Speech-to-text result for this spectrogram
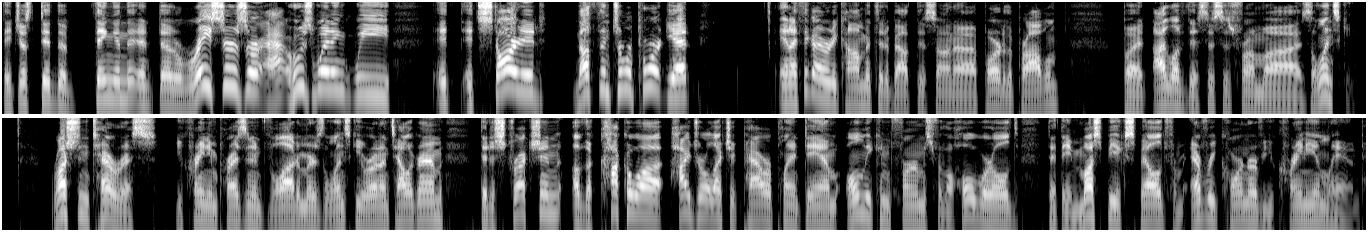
They just did the thing and the the racers are who's winning. We it it started. Nothing to report yet. And I think I already commented about this on uh, part of the problem, but I love this. This is from uh, Zelensky. Russian terrorists, Ukrainian President Vladimir Zelensky wrote on Telegram the destruction of the Kakhovka hydroelectric power plant dam only confirms for the whole world that they must be expelled from every corner of Ukrainian land.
